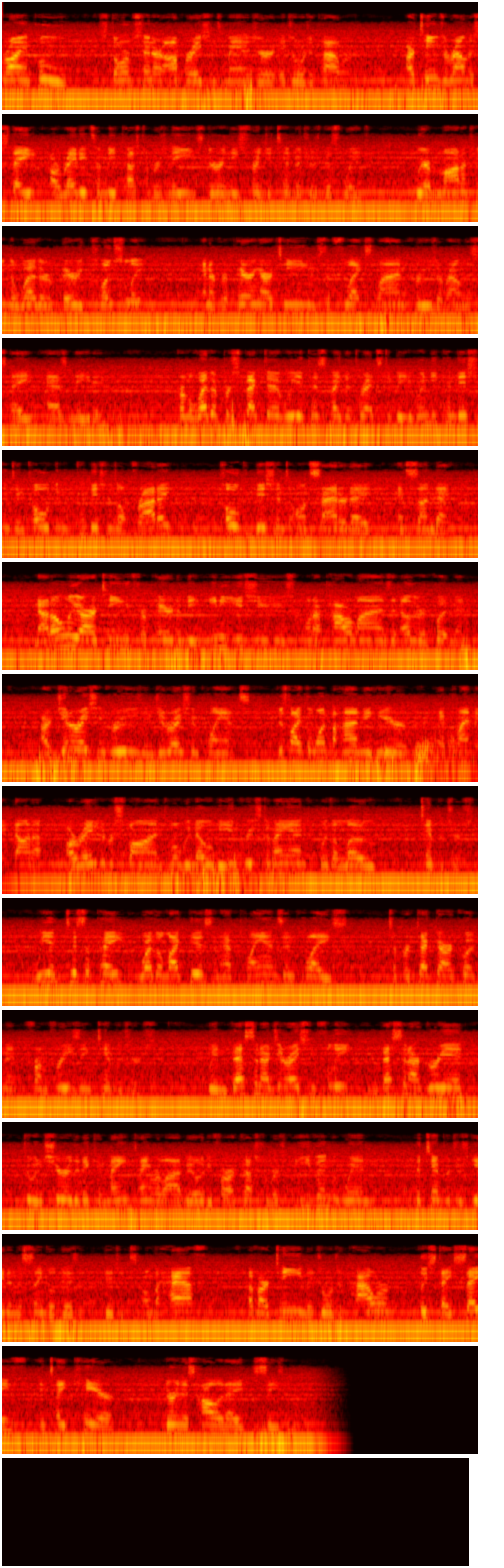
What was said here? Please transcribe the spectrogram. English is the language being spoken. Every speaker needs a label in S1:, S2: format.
S1: I'm Ryan Poole, Storm Center Operations Manager at Georgia Power. Our teams around the state are ready to meet customers' needs during these frigid temperatures this week. We are monitoring the weather very closely and are preparing our teams to flex line crews around the state as needed. From a weather perspective, we anticipate the threats to be windy conditions and cold conditions on Friday, cold conditions on Saturday and Sunday. Not only are our teams prepared to meet any issues on our power lines and other equipment, our generation crews and generation plants, just like the one behind me here at Plant McDonough, are ready to respond to what we know will be increased demand with the low temperatures. We anticipate weather like this and have plans in place to protect our equipment from freezing temperatures. We invest in our generation fleet, invest in our grid to ensure that it can maintain reliability for our customers even when the temperatures get in the single digits. On behalf of our team at Georgia Power, please stay safe and take care during this holiday season.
